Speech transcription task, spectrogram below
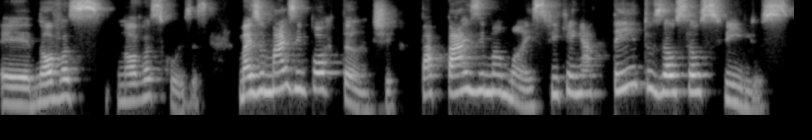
é, novas, novas coisas. Mas o mais importante, papais e mamães, fiquem atentos aos seus filhos.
